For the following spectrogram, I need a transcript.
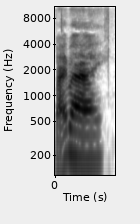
Bye bye.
